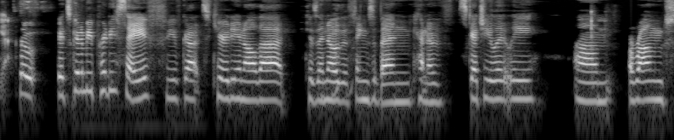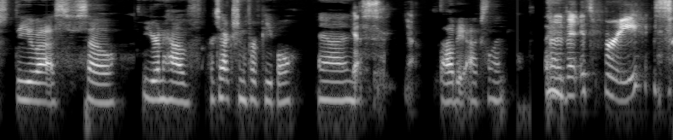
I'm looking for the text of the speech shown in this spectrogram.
Yeah. So it's going to be pretty safe. You've got security and all that because I know that things have been kind of sketchy lately um, around the U.S. So you're going to have protection for people, and Yes, yeah, that'll be excellent. The event is free. So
